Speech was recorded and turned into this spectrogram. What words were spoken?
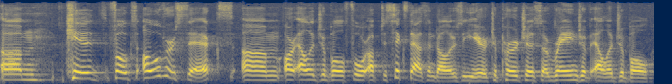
Um, kids, folks over six um, are eligible for up to $6,000 a year to purchase a range of eligible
